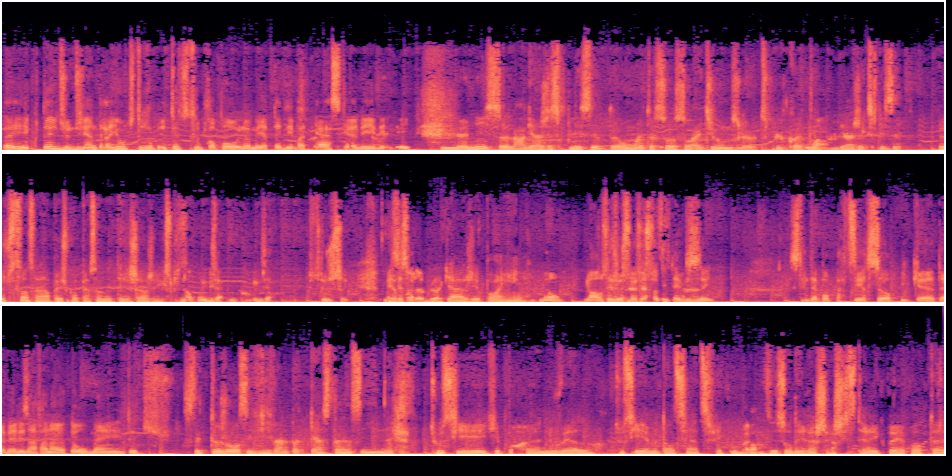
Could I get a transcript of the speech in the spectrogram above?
Hey, écoutez, du, du Ontario, tu ne tu triperas pas, là, mais il y a peut-être des podcasts que les, les, les- Le mis, ça, langage explicite, au moins t'as ça sur iTunes, là. Tu peux le coter, Ouais. langage explicite. Toute façon, ça n'empêche pas personne de télécharger. Non, exact, exact. Tu le sais. Mais c'est ça. de blocage, il n'y a pas rien. Non, non c'est juste que c'est ça, t'es avisé. Si t'étais pour partir ça, puis que t'avais des enfants dans l'auto, ben, tu- tu- C'est toujours, c'est vivant le podcast, hein, c'est. Tout ce qui est, qui est pas euh, nouvelle, tout ce qui est, mettons, scientifique ou basé sur des recherches historiques, peu importe euh,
